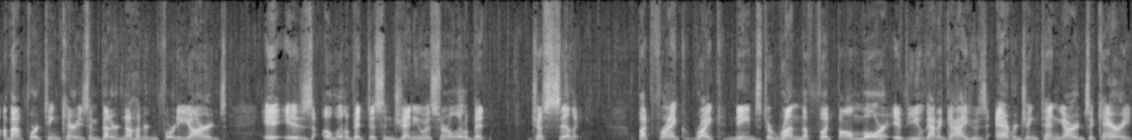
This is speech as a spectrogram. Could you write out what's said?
about 14 carries and better than 140 yards is a little bit disingenuous or a little bit just silly. But Frank Reich needs to run the football more if you got a guy who's averaging 10 yards a carry.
